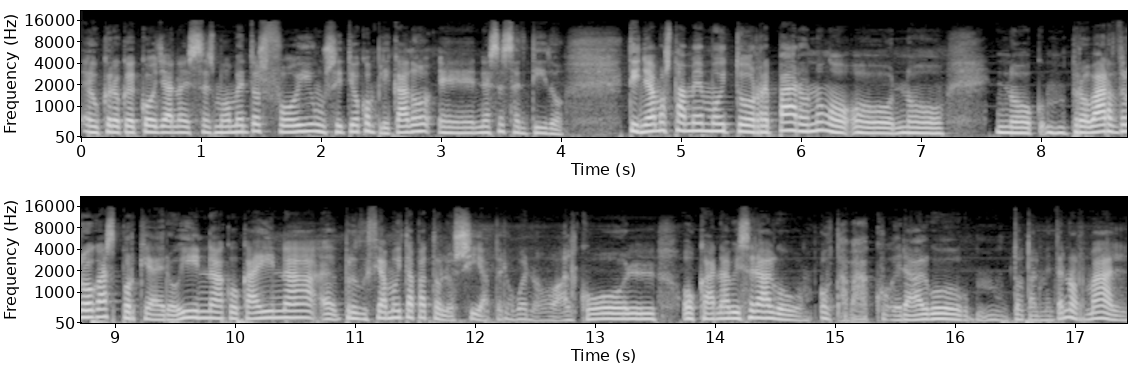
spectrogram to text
eu creo que Colla neses momentos foi un sitio complicado eh, nese sentido. Tiñamos tamén moito reparo non o, o no, no probar drogas porque a heroína, a cocaína eh, producía moita patoloxía, pero bueno, o alcohol, o cannabis era algo, o tabaco era algo mm, totalmente normal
